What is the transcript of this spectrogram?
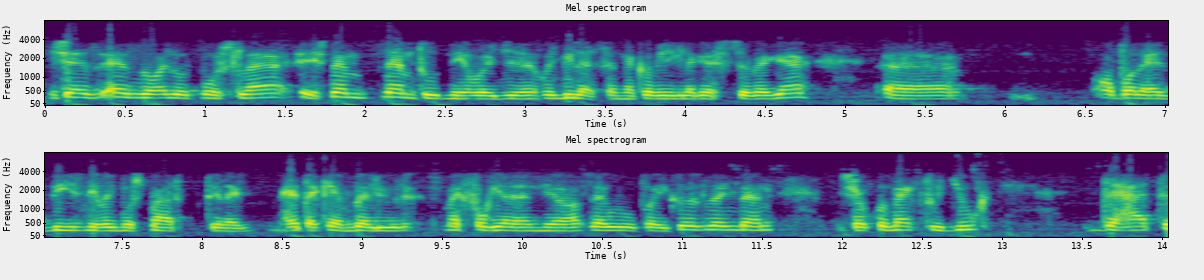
és ez, ez zajlott most le, és nem, nem tudni, hogy, hogy mi lesz ennek a végleges szövege. Uh, abban lehet bízni, hogy most már tényleg heteken belül meg fog jelenni az európai közlönyben, és akkor megtudjuk de hát...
